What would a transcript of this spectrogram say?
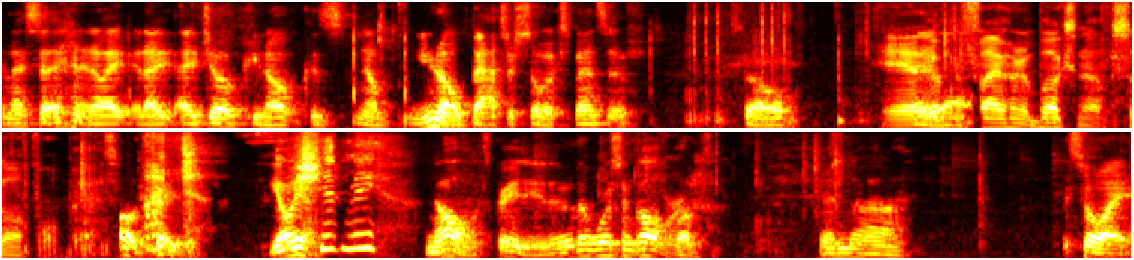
And I said, and I and I, I joke, you know, because you know, you know, bats are so expensive. So, Yeah, they're up to five hundred bucks now for softball bats. oh, it's crazy. You Oh, yeah. shitting me? No, it's crazy. They're, they're worse than golf clubs. And uh, so I,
